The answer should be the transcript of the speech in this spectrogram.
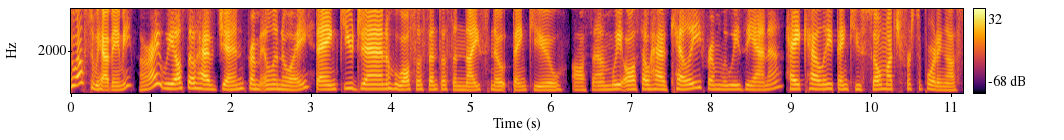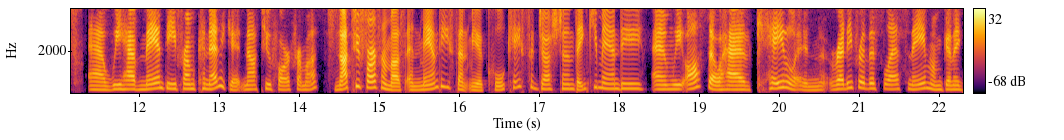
Who else do we have, Amy? All right. We also have Jen from Illinois. Thank you, Jen, who also sent us a nice note. Thank you. Awesome. We also have Kelly from Louisiana. Hey, Kelly. Thank you so much for supporting us. Uh, we have Mandy from Connecticut, not too far from us. Not too far from us. And Mandy sent me a cool case suggestion. Thank you, Mandy. And we also have Kaylin. Ready for this last name? I'm going to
